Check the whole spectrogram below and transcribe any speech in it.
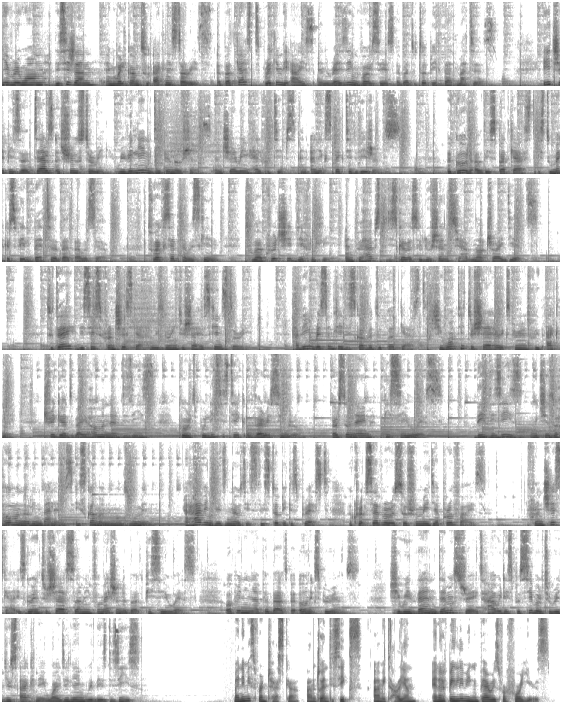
Hi everyone, this is Jeanne, and welcome to Acne Stories, a podcast breaking the ice and raising voices about a topic that matters. Each episode tells a true story, revealing deep emotions and sharing helpful tips and unexpected visions. The goal of this podcast is to make us feel better about ourselves, to accept our skin, to approach it differently, and perhaps to discover solutions you have not tried yet. Today, this is Francesca who is going to share her skin story. Having recently discovered the podcast, she wanted to share her experience with acne, triggered by a hormonal disease called polycystic ovary syndrome, also named PCOS. This disease, which is a hormonal imbalance, is common amongst women. I have indeed noticed this topic expressed across several social media profiles, Francesca is going to share some information about PCOS, opening up about her own experience. She will then demonstrate how it is possible to reduce acne while dealing with this disease. My name is Francesca. I'm 26, I'm Italian, and I've been living in Paris for four years.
